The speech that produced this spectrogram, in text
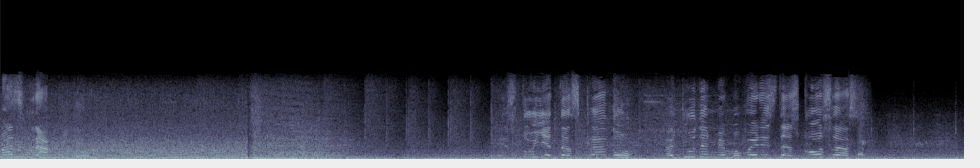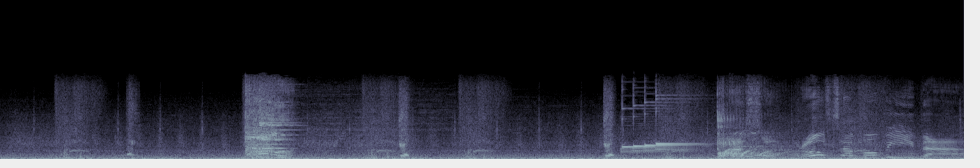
¡Más rápido! ¡Estoy atascado! ¡Ayúdenme a mover estas cosas! ¡Asombrosa movida!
